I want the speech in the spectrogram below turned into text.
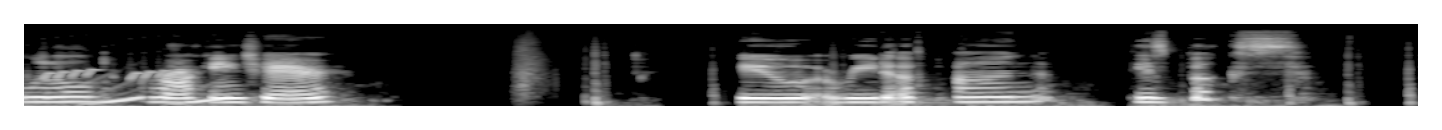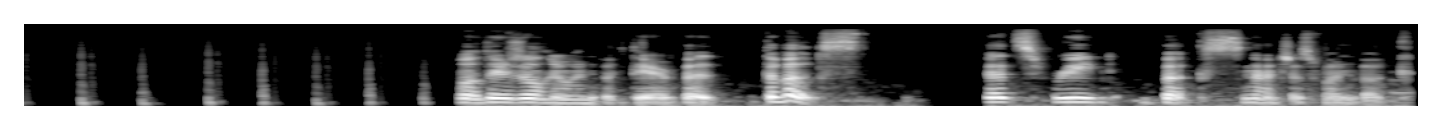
little rocking chair to read up on these books. Well, there's only one book there, but the books. Let's read books, not just one book.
